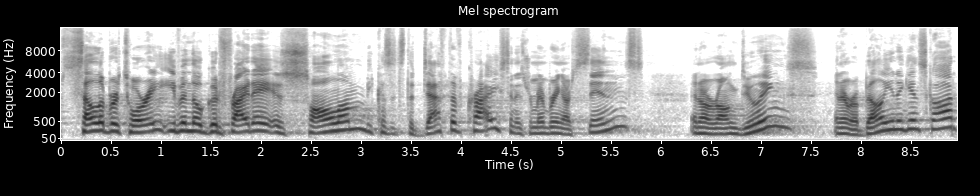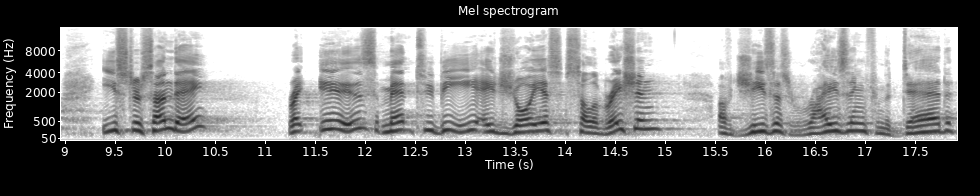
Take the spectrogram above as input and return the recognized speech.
celebratory, even though Good Friday is solemn because it's the death of Christ and it's remembering our sins and our wrongdoings and our rebellion against God. Easter Sunday, right, is meant to be a joyous celebration of Jesus rising from the dead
